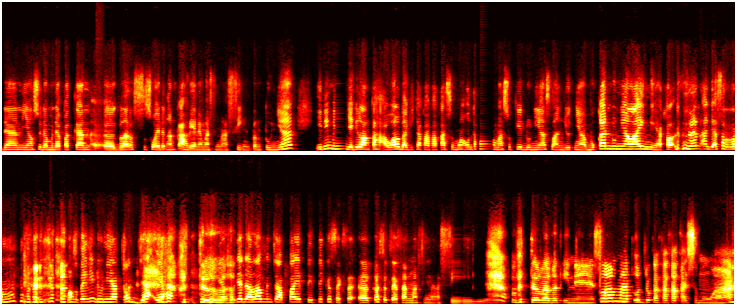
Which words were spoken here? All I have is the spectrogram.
dan yang sudah mendapatkan uh, gelar sesuai dengan keahliannya masing-masing. Tentunya ini menjadi langkah awal bagi kakak-kakak semua untuk memasuki dunia selanjutnya. Bukan dunia lain ya. Kalau dunia lain agak serem. Maksudnya ini dunia kerja ya. Betul. Dunia kerja dalam mencapai titik eh, kesuksesan masing-masing. Betul banget ini. Selamat untuk kakak-kakak semua.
